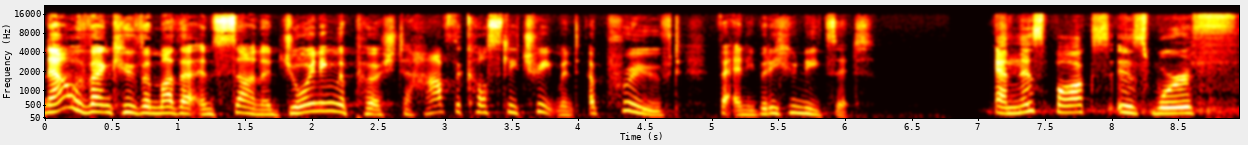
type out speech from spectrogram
Now, a Vancouver mother and son are joining the push to have the costly treatment approved for anybody who needs it. And this box is worth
